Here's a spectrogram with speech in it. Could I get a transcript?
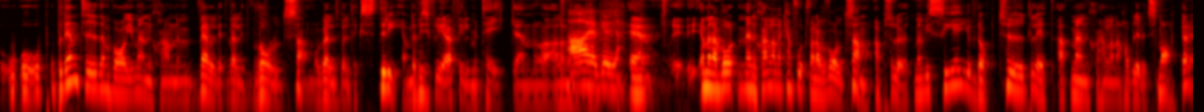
Och, och, och på den tiden var ju människohandeln väldigt, väldigt våldsam och väldigt, väldigt extrem. Det finns ju flera filmer, Taken och alla Ja, ja, gud ja. Eh, jag menar, människohandlarna kan fortfarande vara våldsamma, absolut. Men vi ser ju dock tydligt att människohandlarna har blivit smartare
